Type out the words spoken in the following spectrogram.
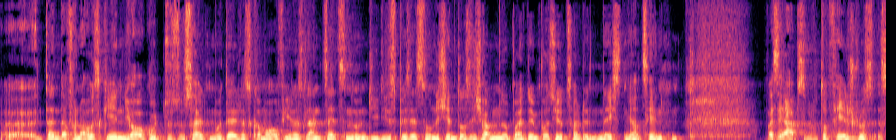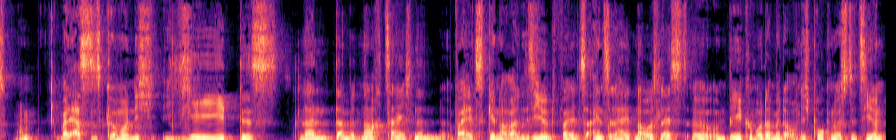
äh, dann davon ausgehen, ja gut, das ist halt ein Modell, das kann man auf jedes Land setzen und die, die es bis jetzt noch nicht hinter sich haben, nur bei dem passiert es halt in den nächsten Jahrzehnten. Was ja absoluter Fehlschluss ist. Ja? Weil erstens können wir nicht jedes Land damit nachzeichnen, weil es generalisiert, weil es Einzelheiten auslässt äh, und B können wir damit auch nicht prognostizieren.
